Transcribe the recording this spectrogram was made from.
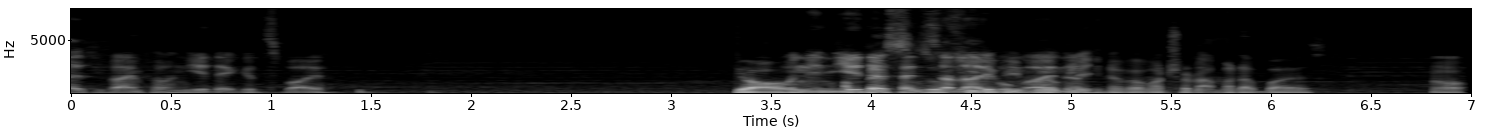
relativ einfach in jeder Ecke zwei. Ja, Und in jeder besten so viele wie Fensterleibung eine. möglich, ne, wenn man schon einmal dabei ist. Ja.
